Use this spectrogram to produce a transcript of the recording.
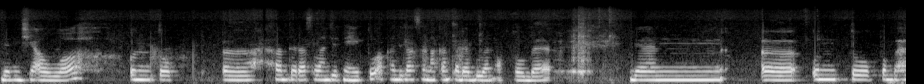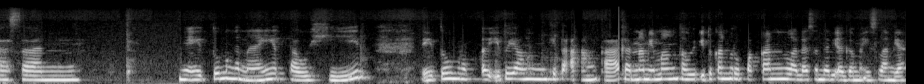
Dan insya Allah untuk uh, selanjutnya itu akan dilaksanakan pada bulan Oktober. Dan uh, untuk pembahasannya itu mengenai tauhid itu uh, itu yang kita angkat karena memang tauhid itu kan merupakan landasan dari agama Islam ya.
